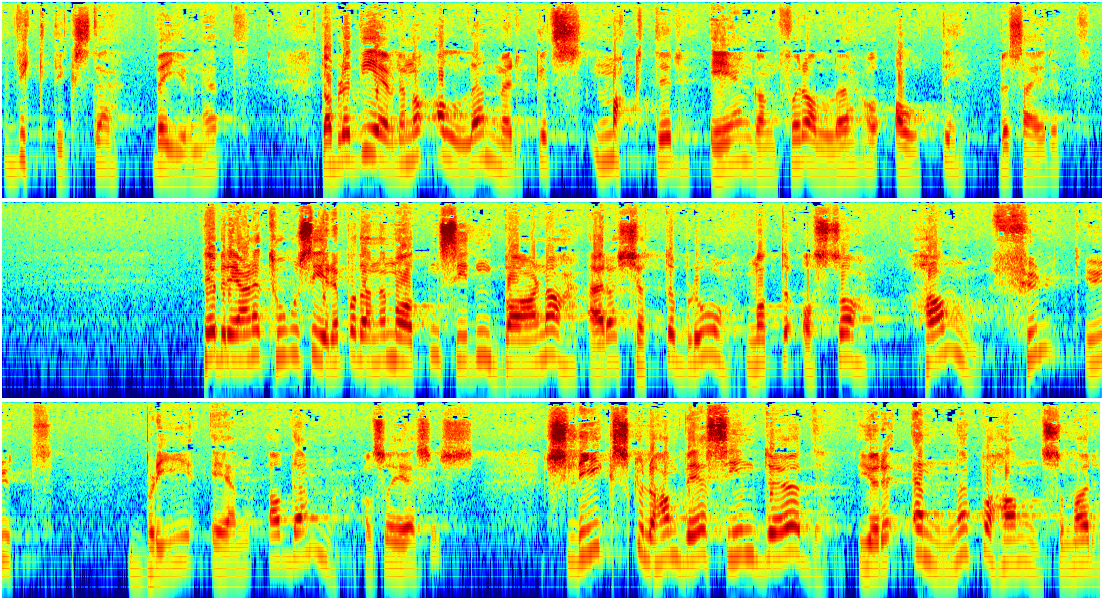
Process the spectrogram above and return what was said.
viktigste begivenhet. Da ble djevelen og alle mørkets makter en gang for alle og alltid beseiret. Hebreerne 2 sier det på denne måten.: Siden barna er av kjøtt og blod, måtte også han fullt ut bli en av dem, altså Jesus. Slik skulle han ved sin død gjøre ende på han som har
